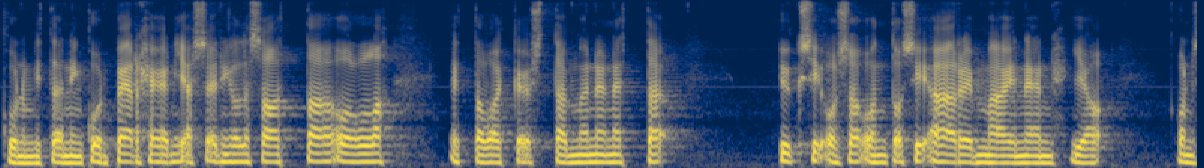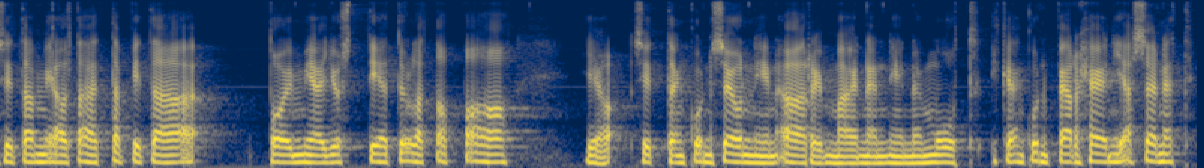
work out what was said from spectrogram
kuin mitä niin kuin perheenjäsenillä saattaa olla. Että vaikka jos tämmöinen, että yksi osa on tosi äärimmäinen ja on sitä mieltä, että pitää toimia just tietyllä tapaa, ja sitten kun se on niin äärimmäinen, niin ne muut ikään kuin perheenjäsenet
